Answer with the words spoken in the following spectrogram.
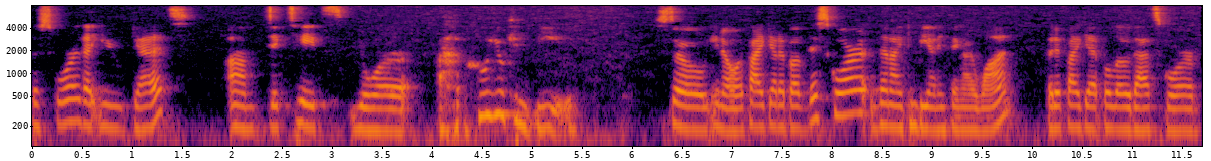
the score that you get um, dictates your who you can be. So, you know, if I get above this score, then I can be anything I want. But if I get below that score,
